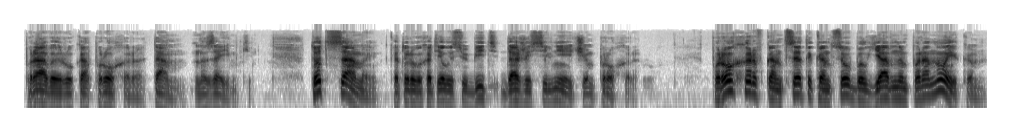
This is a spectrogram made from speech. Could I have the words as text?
правая рука Прохора, там, на заимке. Тот самый, которого хотелось убить даже сильнее, чем Прохора. Прохор в конце-то концов был явным параноиком,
